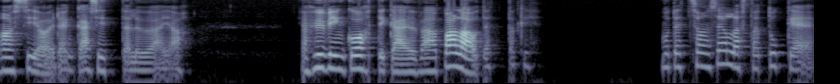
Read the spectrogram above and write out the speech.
asioiden käsittelyä ja, ja hyvin kohtikäyvää palautettakin. Mutta se on sellaista tukea,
